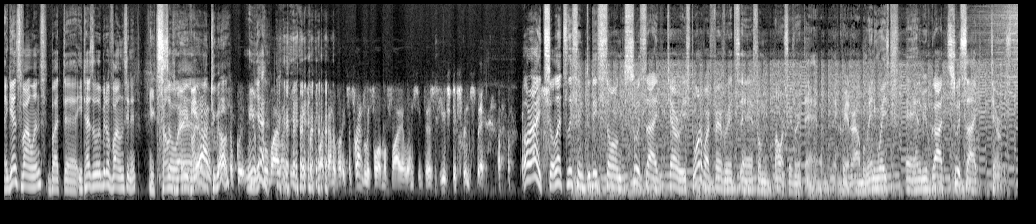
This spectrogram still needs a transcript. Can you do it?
against violence, but uh, it has a little bit of violence in it. It sounds So, very uh, violent Yeah, to it me. does. Of course, musical Yeah. violence is different kind of. It's a friendly form of violence. There's a huge difference there. All right, so let's listen to this song, Suicide Terrorist, one of our favorites uh, from our favorite uh, Kreator album, anyways. And we've got Suicide Terrorist.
